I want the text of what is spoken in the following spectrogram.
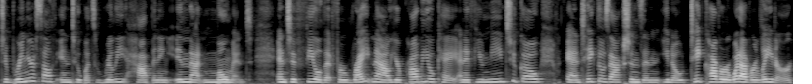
to bring yourself into what's really happening in that moment and to feel that for right now, you're probably okay. And if you need to go and take those actions and you know take cover or whatever later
